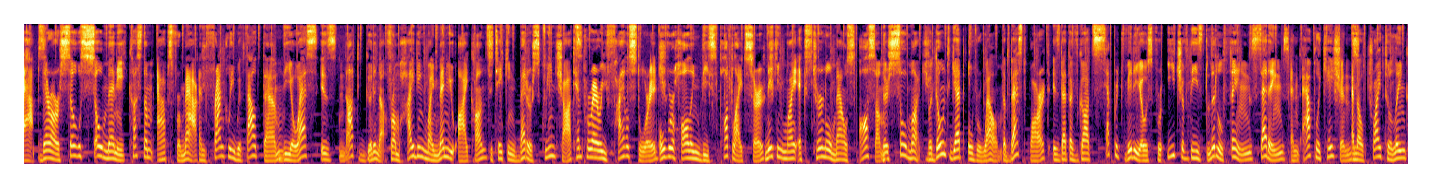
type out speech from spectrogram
apps. There are so, so many custom apps for Mac, and frankly, without them, the OS is not good enough. From hiding my menu icon to taking better screenshots, temporary file storage, overhauling the spotlight search, making my external mouse awesome, there's so much. But don't get overwhelmed. The best part is that I've got separate videos for each of these little things, settings, and applications and I'll try to link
